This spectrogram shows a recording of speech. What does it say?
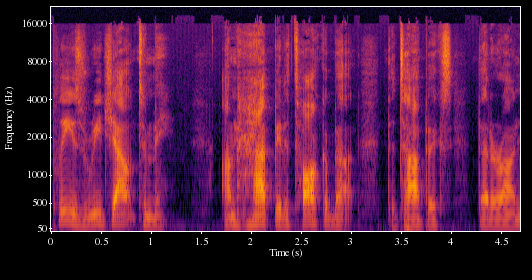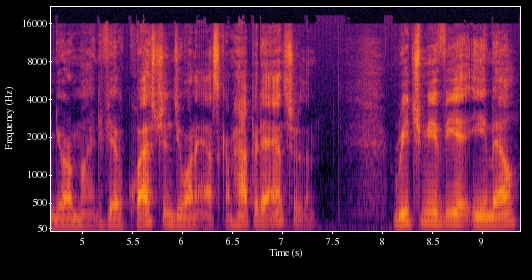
please reach out to me. I'm happy to talk about the topics that are on your mind. If you have questions you want to ask, I'm happy to answer them. Reach me via email,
